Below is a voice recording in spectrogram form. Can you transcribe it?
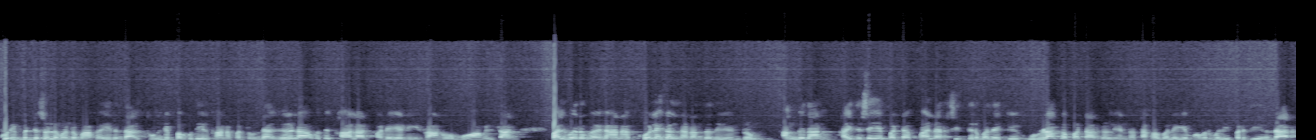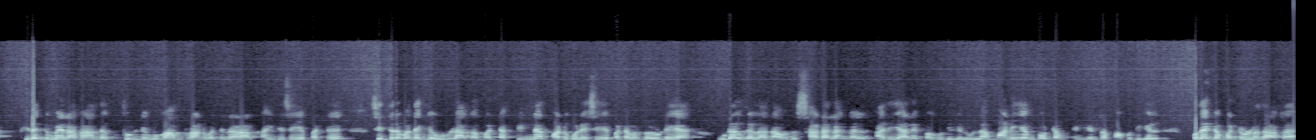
குறிப்பிட்டு சொல்ல வேண்டுமாக இருந்தால் துண்டி பகுதியில் காணப்பட்டிருந்த ஏழாவது காலாட் படையணி இராணுவ முகாமில் தான் பல்வேறு வகையான கொலைகள் நடந்தது என்றும் அங்குதான் கைது செய்யப்பட்ட பலர் சித்திரவதைக்கு உள்ளாக்கப்பட்டார்கள் என்ற தகவலையும் அவர் வெளிப்படுத்தியிருந்தார். இதற்கு மேலாக அந்த துண்டி முகாம் இராணுவத்தினரால் கைது செய்யப்பட்டு சித்திரவதைக்கு உள்ளாக்கப்பட்ட பின்னர் படுகொலை செய்யப்பட்டவர்களுடைய உடல்கள் அதாவது சடலங்கள் அரியாலை பகுதியில் உள்ள மணியம் தோட்டம் என்கின்ற பகுதியில் புதைக்கப்பட்டுள்ளதாக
